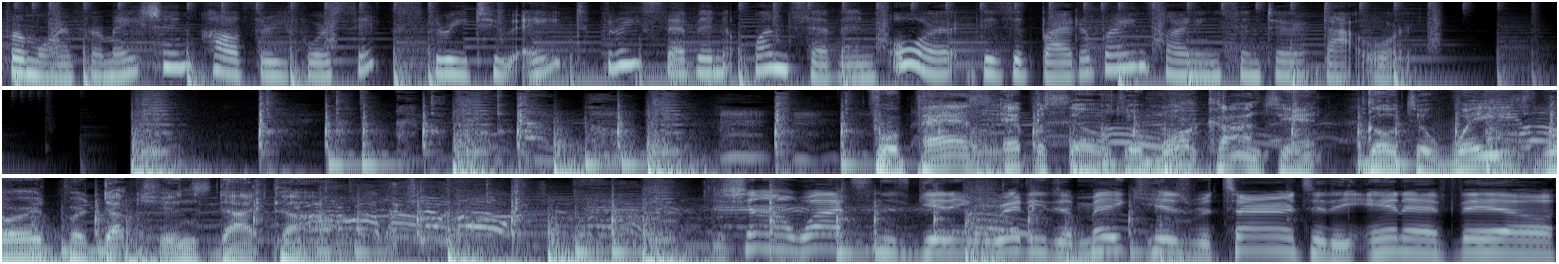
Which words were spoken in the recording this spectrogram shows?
For more information, call 346 328 3717 or visit brighterbrainslearningcenter.org. For past episodes or more content, go to wadeswordproductions.com. Deshaun Watson is getting ready to make his return to the NFL,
